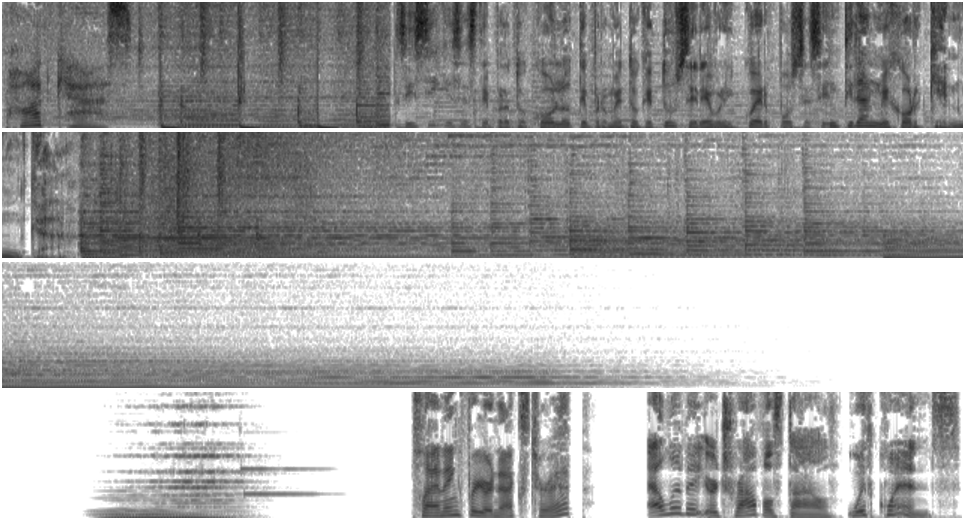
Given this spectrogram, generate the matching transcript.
Podcast. Si sigues este protocolo, te prometo que tu cerebro y cuerpo se sentirán mejor que nunca. Planning for your next trip? Elevate your travel style with Quince.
